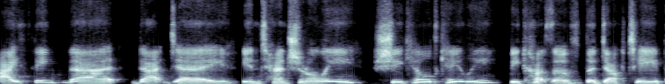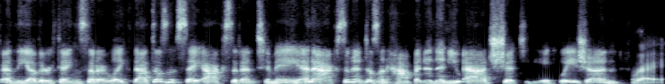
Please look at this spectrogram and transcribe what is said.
I think that that day intentionally she killed Caylee because of the duct tape and the other things that are like that doesn't say accident to me. An accident doesn't happen and then you add shit to the equation. Right.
